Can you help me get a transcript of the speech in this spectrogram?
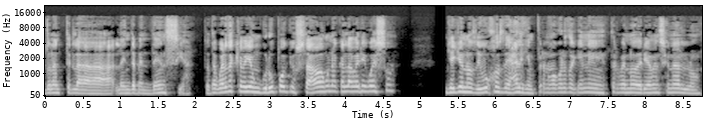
durante la, la independencia. ¿Tú te acuerdas que había un grupo que usaba una calavera y huesos? Y hay unos dibujos de alguien, pero no me acuerdo quién es, tal vez no debería mencionarlo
